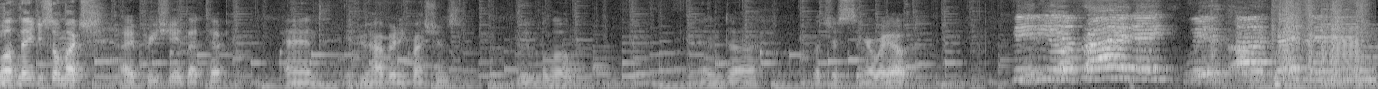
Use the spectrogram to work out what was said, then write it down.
Well, thank you so much. I appreciate that tip. And if you have any questions, leave them below. And uh, let's just sing our way out. Video Friday with Art Resin.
